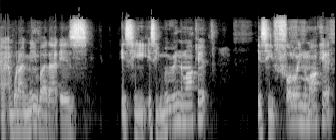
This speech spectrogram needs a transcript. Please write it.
And, and what I mean by that is, is he is he moving the market? Is he following the market?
